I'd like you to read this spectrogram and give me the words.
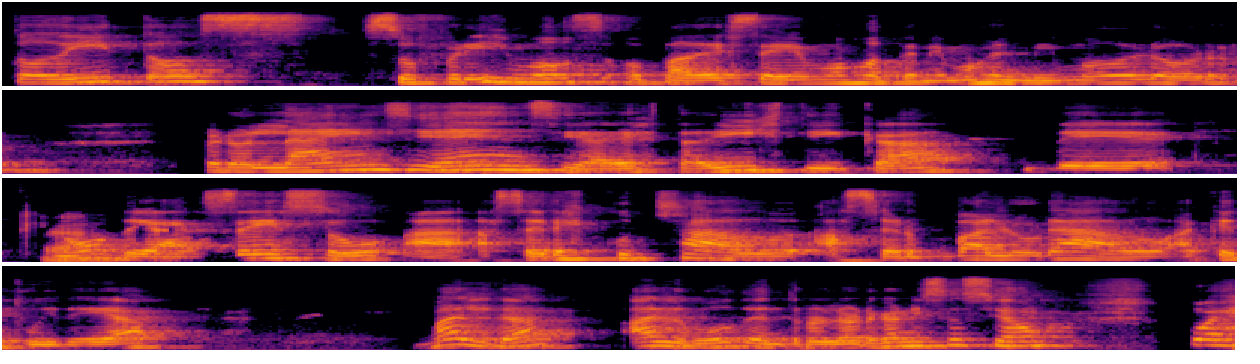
Toditos sufrimos o padecemos o tenemos el mismo dolor, pero la incidencia estadística de, ¿no? de acceso a, a, ser escuchado, a ser valorado, a que tu idea valga algo dentro de la organización, pues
